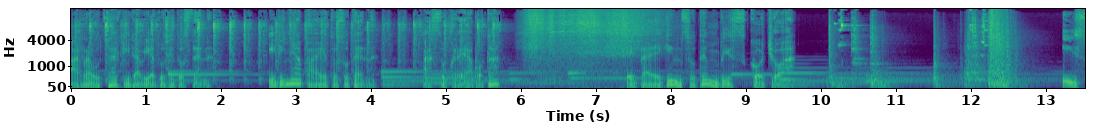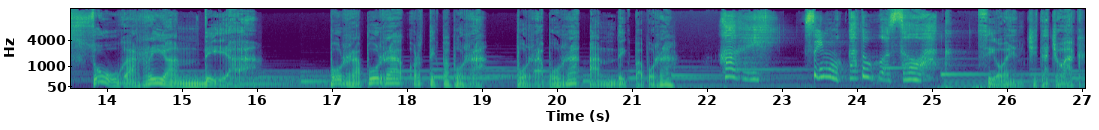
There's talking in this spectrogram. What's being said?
Arrautzak irabiatu zituzten. Irina paetu zuten. Azukrea bota. Eta egin zuten bizkotxoa. Izugarri handia. Purra, purra, hortik papurra. Purra, purra, handik papurra. Ai, zein mokadu gozoak. Zioen txitatxoak.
